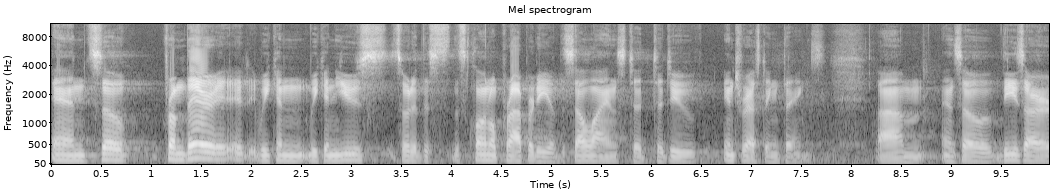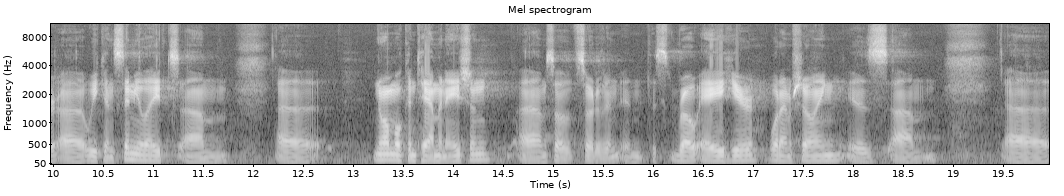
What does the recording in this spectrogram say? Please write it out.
and so from there, it, we can we can use sort of this this clonal property of the cell lines to to do interesting things. Um, and so these are uh, we can simulate um, uh, normal contamination. Um, so sort of in, in, this row A here, what I'm showing is um, uh,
